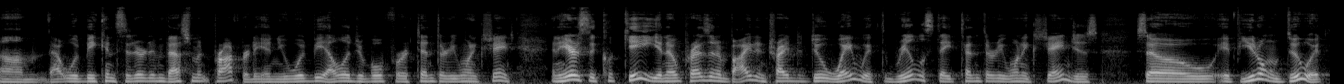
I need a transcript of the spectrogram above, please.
Um, that would be considered investment property and you would be eligible for a 1031 exchange. And here's the key you know, President Biden tried to do away with real estate 1031 exchanges. So if you don't do it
